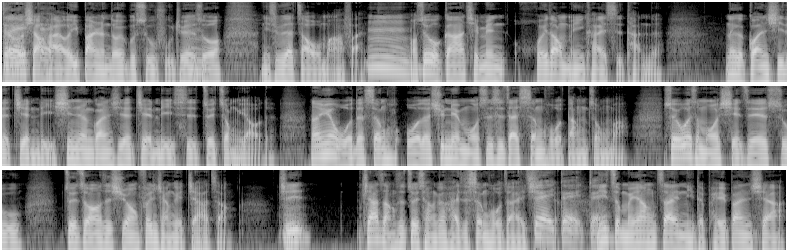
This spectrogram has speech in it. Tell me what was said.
比如说小孩哦，一般人都会不舒服，觉得说你是不是在找我麻烦？嗯，哦，所以我跟他前面回到我们一开始谈的，那个关系的建立，信任关系的建立是最重要的。那因为我的生活，我的训练模式是在生活当中嘛，所以为什么我写这些书，最重要是希望分享给家长。其实家长是最常跟孩子生活在一起的，对对对。你怎么样在你的陪伴下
